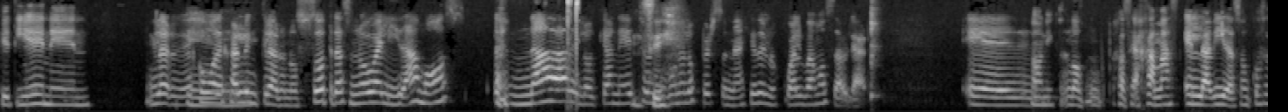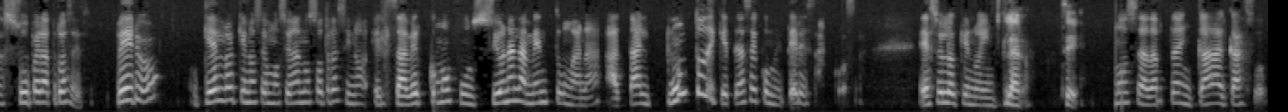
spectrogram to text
que tienen. Claro, es como Eh, dejarlo en claro. Nosotras no validamos nada de lo que han hecho Sí. ninguno de los personajes de los cuales vamos a hablar. Eh, No, ni- no, o sea, jamás en la vida. Son cosas súper atroces. Pero, ¿qué es lo que nos emociona a nosotras? Sino el saber cómo funciona la mente humana a tal punto de que te hace cometer esas cosas. Eso es lo que nos Claro, sí. cómo se adapta en cada caso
